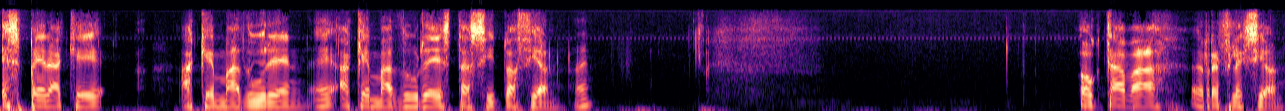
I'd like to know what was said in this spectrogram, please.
Espera que, a que maduren, a que madure esta situación. Octava reflexión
